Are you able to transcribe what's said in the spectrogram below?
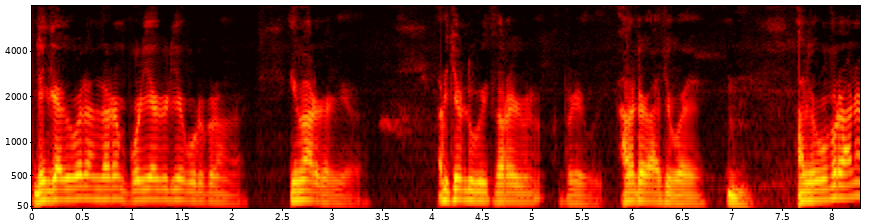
എനിക്ക് അതുപോലെ അന്നേരം പൊടിയാ കിടിയ കൊടുക്കണമെന്ന് ഇമാർക്കറിയാം അടിച്ചോണ്ട് പോയി തറ വീണു അപ്പോഴേ പോയി അവന്റെ കാശ് പോയേ. അത് സൂപ്പറാണ്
